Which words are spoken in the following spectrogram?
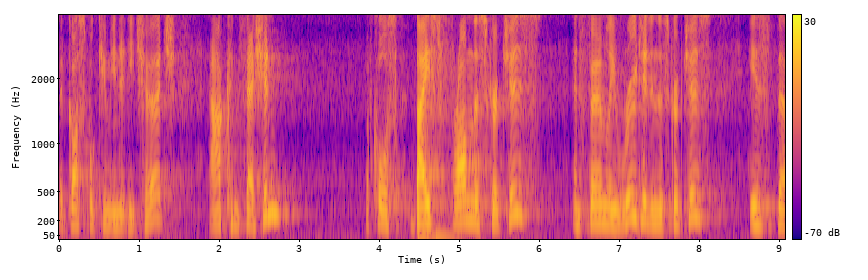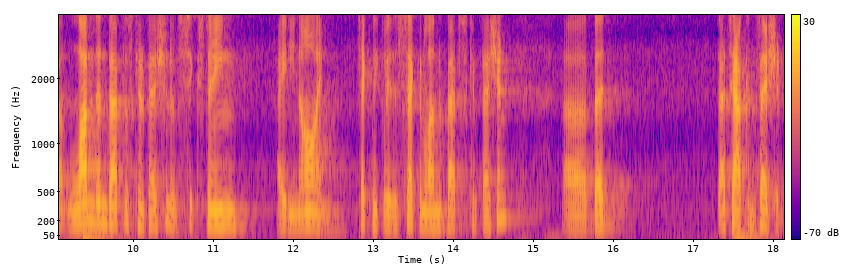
at Gospel Community Church. Our confession, of course, based from the Scriptures and firmly rooted in the Scriptures, is the London Baptist Confession of 1689 technically the Second London Baptist Confession, uh, but that's our confession.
